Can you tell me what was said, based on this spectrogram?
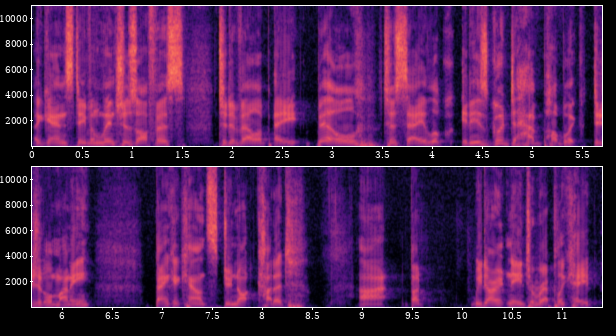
again, Stephen Lynch's office to develop a bill to say, look, it is good to have public digital money. Bank accounts do not cut it, uh, but we don't need to replicate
